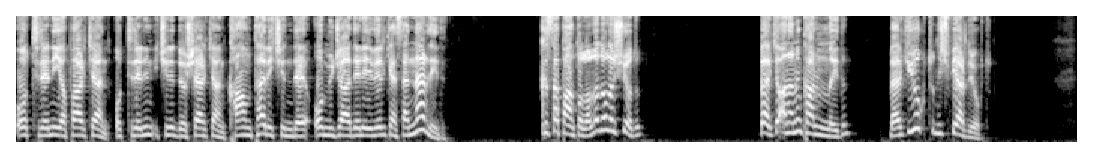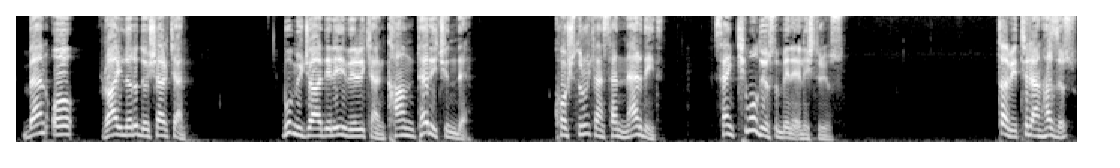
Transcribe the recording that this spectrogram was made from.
o treni yaparken, o trenin içini döşerken, kantar içinde o mücadeleyi verirken sen neredeydin? Kısa pantolonla dolaşıyordun. Belki ananın karnındaydın. Belki yoktun, hiçbir yerde yoktun. Ben o rayları döşerken, bu mücadeleyi verirken, kan ter içinde koştururken sen neredeydin? Sen kim oluyorsun beni eleştiriyorsun? Tabii tren hazır.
